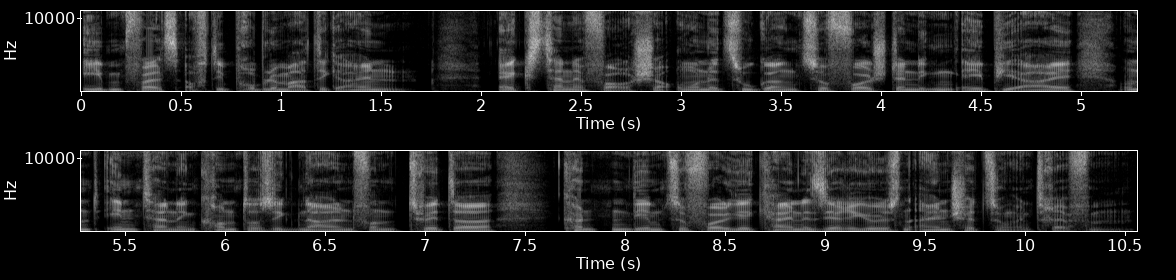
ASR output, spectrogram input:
ebenfalls auf die Problematik ein. Externe Forscher ohne Zugang zur vollständigen API und internen Kontosignalen von Twitter könnten demzufolge keine seriösen Einschätzungen treffen.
